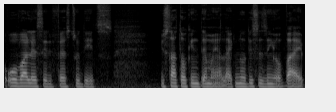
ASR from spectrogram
over, let's say, the first two dates. You start talking to them and you're like, no, this isn't your vibe.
